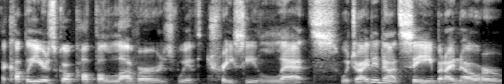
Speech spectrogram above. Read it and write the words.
a couple years ago called The Lovers with Tracy Letts, which I did not see, but I know her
